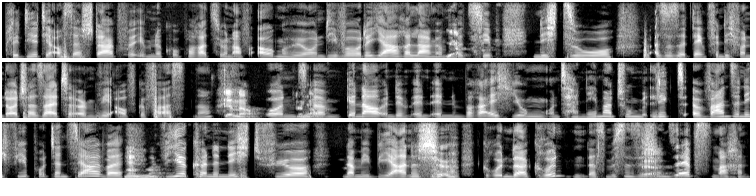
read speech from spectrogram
Plädiert ja auch sehr stark für eben eine Kooperation auf Augenhöhe und die wurde jahrelang im ja. Prinzip nicht so, also finde ich von deutscher Seite irgendwie aufgefasst. Ne? Genau. Und genau, ähm, genau in, dem, in, in dem Bereich jungen Unternehmertum liegt äh, wahnsinnig viel Potenzial, weil mhm. wir können nicht für namibianische Gründer gründen. Das müssen sie ja. schon selbst machen.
